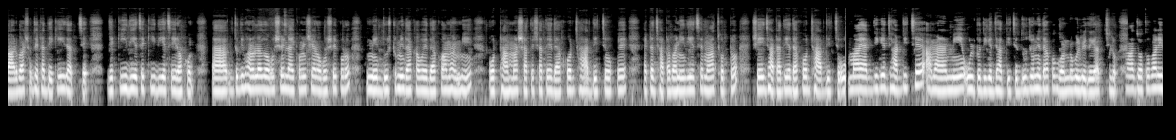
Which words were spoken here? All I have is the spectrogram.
বারবার শুধু এটা দেখেই যাচ্ছে যে কি দিয়েছে কি দিয়েছে এরকম। যদি ভালো লাগে অবশ্যই লাইক, কমেন্ট, শেয়ার অবশ্যই করো। মেয়ের দুষ্টুমি দেখাবো, এ দেখো আমার মেয়ে, ওর ঠাম্মার সাথে সাথে দেখো ঝাড় দিচ্ছে ওকে, একটা ঝাঁটা বানিয়ে দিয়েছে মা ছোট্ট, সেই ঝাঁটা দিয়ে দেখো ঝাড় দিচ্ছে। মা একদিকে ঝাড় দিচ্ছে, আমার মেয়ে উল্টো দিকে ঝাড় দিচ্ছে, দুজনে দেখো গন্ডগোল বেঁধে যাচ্ছিল। মা যতবার এই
